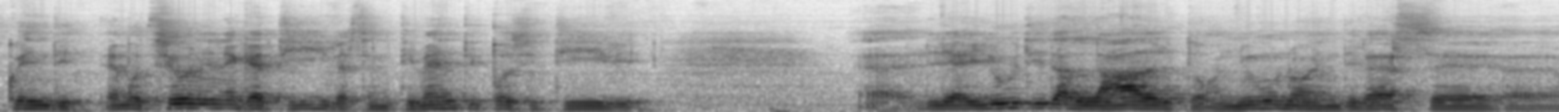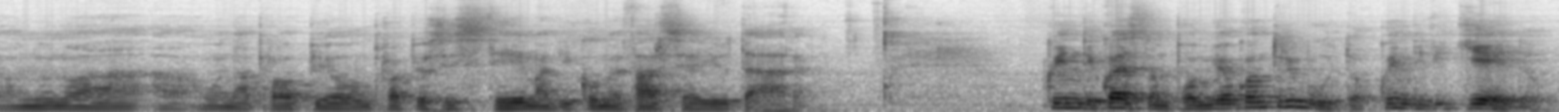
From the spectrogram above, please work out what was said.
Quindi emozioni negative, sentimenti positivi, eh, gli aiuti dall'alto, ognuno, diverse, eh, ognuno ha, ha proprio, un proprio sistema di come farsi aiutare. Quindi questo è un po' il mio contributo, quindi vi chiedo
